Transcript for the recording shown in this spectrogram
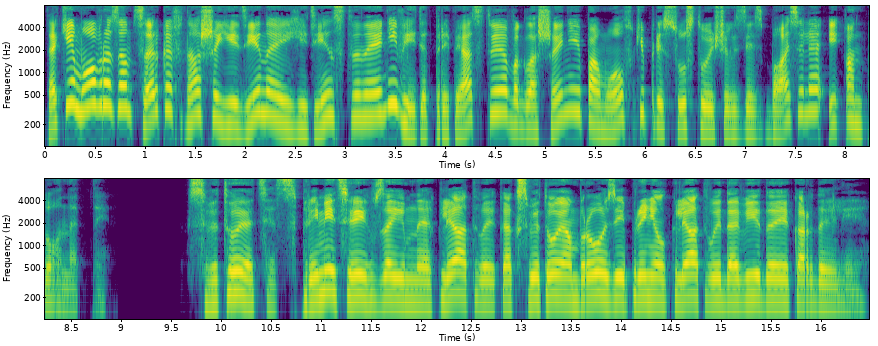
Таким образом, церковь наша единая и единственная не видит препятствия в оглашении помолвки присутствующих здесь Базеля и Антуанетты. «Святой отец, примите их взаимные клятвы, как святой Амброзий принял клятвы Давида и Корделии».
